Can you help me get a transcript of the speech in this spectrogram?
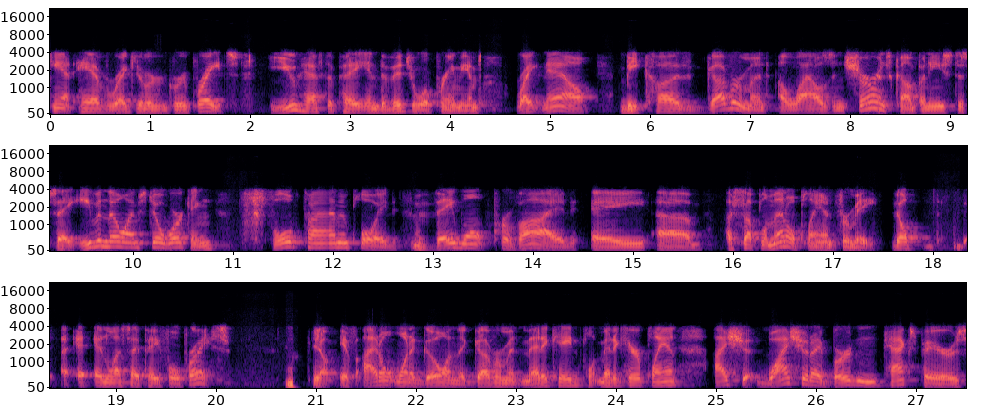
can't have regular group rates. You have to pay individual premiums. Right now, because government allows insurance companies to say, even though I'm still working, full time employed, they won't provide a um, a supplemental plan for me. They'll unless I pay full price. You know, if I don't want to go on the government Medicaid Medicare plan, I should. Why should I burden taxpayers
